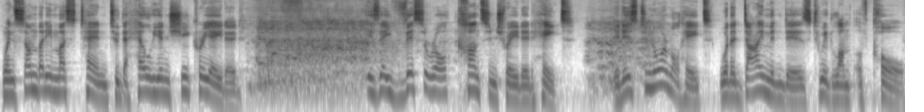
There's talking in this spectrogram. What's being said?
when somebody must tend to the hellion she created is a visceral, concentrated hate. It is to normal hate what a diamond is to a lump of coal.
